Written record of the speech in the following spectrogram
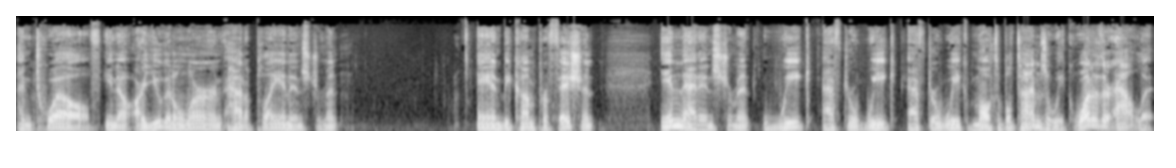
and 12, you know, are you going to learn how to play an instrument and become proficient in that instrument week after week after week, multiple times a week? What other outlet,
